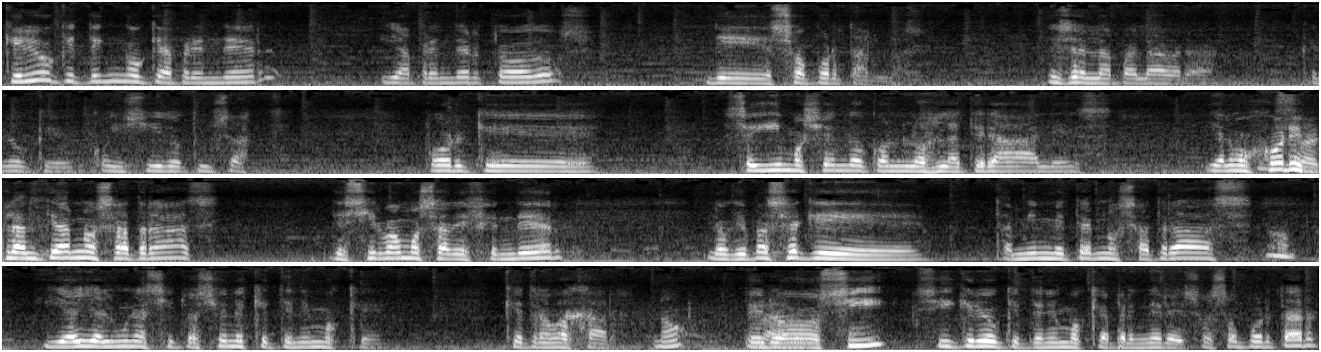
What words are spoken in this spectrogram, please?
Creo que tengo que aprender y aprender todos de soportarlos. Esa es la palabra, creo que coincido que usaste. Porque seguimos yendo con los laterales y a lo mejor Exacto. es plantearnos atrás, decir vamos a defender. Lo que pasa que también meternos atrás y hay algunas situaciones que tenemos que, que trabajar, ¿no? Pero claro. sí, sí creo que tenemos que aprender eso, a soportar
